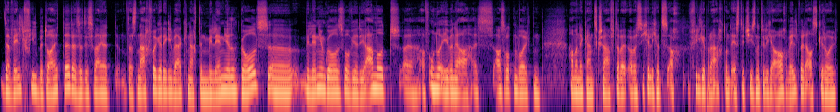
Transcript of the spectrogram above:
der Welt viel bedeutet. Also das war ja das Nachfolgeregelwerk nach den Millennial Goals, äh, Millennium Goals, wo wir die Armut äh, auf UNO-Ebene als ausrotten wollten, haben wir nicht ganz geschafft. Aber, aber sicherlich hat es auch viel gebracht und SDGs natürlich auch weltweit ausgerollt,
